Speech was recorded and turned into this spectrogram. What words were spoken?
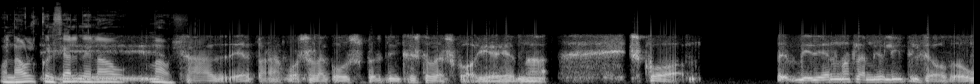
Og nálgun fjölmil á mál? Það er bara rosalega góð spurning, Kristoffer, sko. Ég, hérna, sko, við erum náttúrulega mjög lítil þjóð og,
